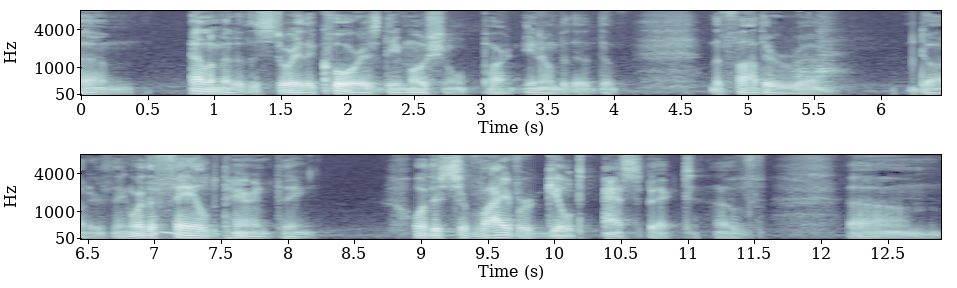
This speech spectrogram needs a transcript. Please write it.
um, element of the story, the core, is the emotional part. You know, the the, the father uh, daughter thing, or the failed parent thing, or the survivor guilt aspect of um,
